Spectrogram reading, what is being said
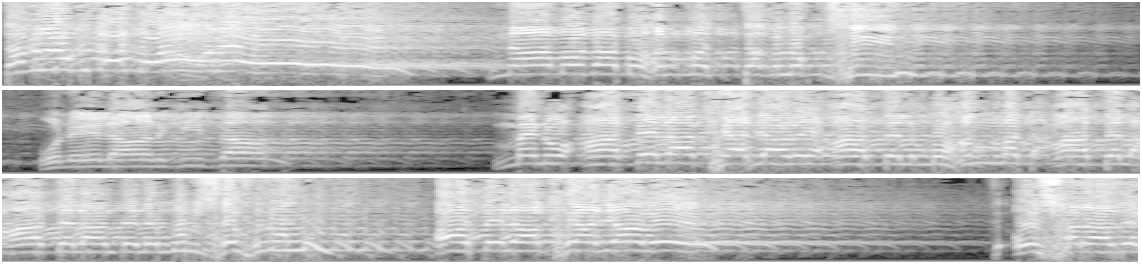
تغلق۔ دا دور ہے۔ نام دا محمد تغلق سی۔ انہیں اعلان کیتا۔ مینو عادل آخیا جاوے عادل محمد عادل عادل آندے نے منصف نو عادل آخیا جاوے او شرع دے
